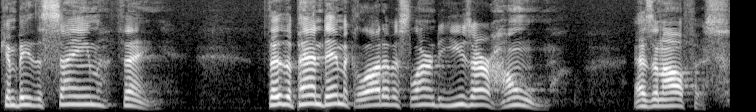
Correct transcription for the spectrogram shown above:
can be the same thing. Through the pandemic, a lot of us learned to use our home as an office.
